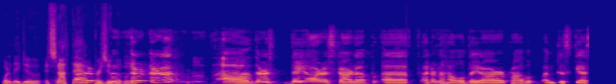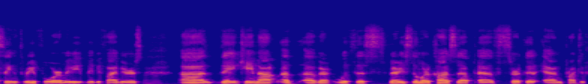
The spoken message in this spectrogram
What do they do? It's not that, they're, presumably. They're they're, a, uh, they're they are a startup. Uh, I don't know how old they are. Probably, I'm just guessing three, four, maybe maybe five years. Mm-hmm. Uh, they came out with this very similar concept as Circuit and Project.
